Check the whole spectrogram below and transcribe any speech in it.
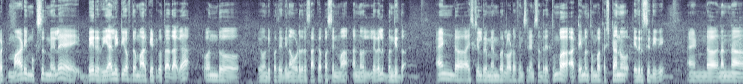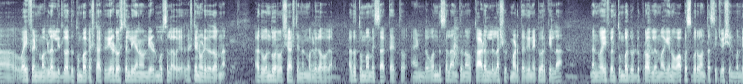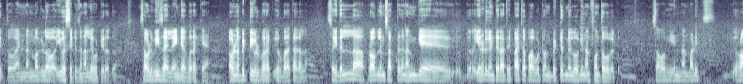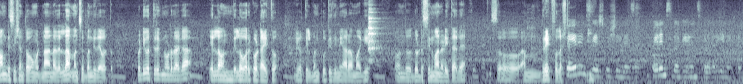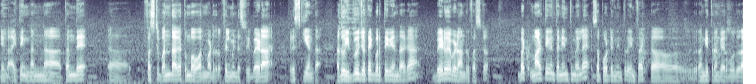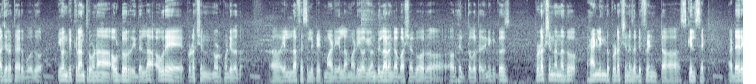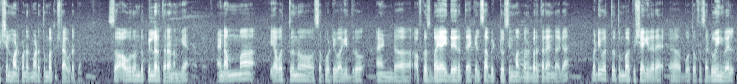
ಬಟ್ ಮಾಡಿ ಮುಗಿಸಿದ ಮೇಲೆ ಬೇರೆ ರಿಯಾಲಿಟಿ ಆಫ್ ದ ಮಾರ್ಕೆಟ್ ಗೊತ್ತಾದಾಗ ಒಂದು ಒಂದು ಇಪ್ಪತ್ತೈದು ದಿನ ಹೊಡೆದ್ರೆ ಸಾಕಪ್ಪ ಸಿನಿಮಾ ಅನ್ನೋ ಲೆವೆಲ್ಗೆ ಬಂದಿದ್ದ. And I still remember lot of incidents ಅಂದರೆ ತುಂಬ, ಆ ಟೈಮಲ್ಲಿ ತುಂಬ ಕಷ್ಟನೂ ಎದುರಿಸಿದ್ದೀವಿ ಆ್ಯಂಡ್ ನನ್ನ ವೈಫ್ ಆ್ಯಂಡ್ ಮಗಳಲ್ಲಿದ್ಲು, ಅದು ತುಂಬ ಕಷ್ಟ ಆಗ್ತದೆ. ಎರಡು ವರ್ಷದಲ್ಲಿ ನಾನು ಒಂದು ಎರಡು ಮೂರು ಸಲ, ಅಷ್ಟೇ ನೋಡಿರೋದು ಅವ್ರನ್ನ. ಅದು ಒಂದೂವರೆ ವರ್ಷ ಅಷ್ಟೇ ನನ್ನ ಮಗಳಿಗೆ ಅವಾಗ. ಅದು ತುಂಬ ಮಿಸ್ ಆಗ್ತಾ ಇತ್ತು. ಆ್ಯಂಡ್ ಒಂದು ಸಲ ಅಂತೂ ನಾವು ಕಾಡಲ್ಲೆಲ್ಲ ಶೂಟ್ ಮಾಡ್ತಾ ಇದ್ವಿ ನೆಟ್ವರ್ಕ್ ಇಲ್ಲ. ನನ್ನ ವೈಫ್ಗಳು ತುಂಬ ದೊಡ್ಡ ಪ್ರಾಬ್ಲಮ್ ಆಗೇನೋ ವಾಪಸ್ ಬರುವಂಥ ಸಿಚುವೇಶನ್ ಬಂದಿತ್ತು. ಆ್ಯಂಡ್ ನನ್ನ ಮಗಳು ಯು ಎಸ್ ಸಿಟಿಸನ್ ಅಲ್ಲೇ ಹುಟ್ಟಿರೋದು. ಸೊ ಅವಳು ವೀಸಾ ಇಲ್ಲ ಇಂಡಿಯಾಗೆ ಬರೋಕ್ಕೆ. ಅವಳನ್ನ ಬಿಟ್ಟು ಇವಳು ಬರೋಕ್ಕೆ ಇವ್ರು ಬರೋಕ್ಕಾಗಲ್ಲ. ಸೊ ಇದೆಲ್ಲ ಪ್ರಾಬ್ಲಮ್ಸ್ ಆಗ್ತದೆ. ನನಗೆ ಎರಡು ಗಂಟೆ ರಾತ್ರಿ ಪ್ಯಾಕಪ್ ಆಗ್ಬಿಟ್ಟು ಒಂದು ಬೆಟ್ಟದ ಮೇಲೆ ಹೋಗಿ ನಾನು ಫೋನ್ ತೊಗೋಬೇಕು. ಸೊ ಅವಾಗ ಏನು ನಾನು ಮಾಡಿದ ರಾಂಗ್ ಡಿಸಿಷನ್ ತೊಗೊಂಬಿಟ್ಟು ನಾನು ಅದೆಲ್ಲ ಮನ್ಸಿಗೆ ಬಂದಿದೆ ಅವತ್ತು. ಬಟ್ ಇವತ್ತು ತಿರುಗಿ ನೋಡಿದಾಗ ಎಲ್ಲ ಒಂದೆಲ್ಲ ವರ್ಕೌಟ್ ಆಯಿತು. ಇವತ್ತು ಇಲ್ಲಿ ಬಂದು ಕೂತಿದ್ದೀನಿ ಆರಾಮಾಗಿ. ಒಂದು ದೊಡ್ಡ ಸಿನಿಮಾ ನಡೀತಾ ಇದೆ. ಸೊ ಐ ಆಮ್ ಗ್ರೇಟ್ಫುಲ್ ಅಷ್ಟೇ ಇಲ್ಲ ಐ ಥಿಂಕ್ ನನ್ನ ತಂದೆ ಫಸ್ಟ್ ಬಂದಾಗ ತುಂಬ ವಾರ್ನ್ ಮಾಡಿದ್ರು ಫಿಲ್ಮ್ ಇಂಡಸ್ಟ್ರಿ ಬೇಡ ರಿಸ್ಕಿ ಅಂತ. ಅದು ಇಬ್ಬರು ಜೊತೆಗೆ ಬರ್ತೀವಿ ಅಂದಾಗ ಬೇಡವೇ ಬೇಡ ಅಂದರು ಫಸ್ಟು ಬಟ್ ಮಾಡ್ತೀವಿ ಅಂತ ನಿಂತ ಮೇಲೆ ಸಪೋರ್ಟಿಗೆ ನಿಂತರು. ಇನ್ಫ್ಯಾಕ್ಟ್ ರಂಗಿತರಂಗ ಇರ್ಬೋದು ರಾಜರಥ ಇರ್ಬೋದು ಈವನ್ ವಿಕ್ರಾಂತ್ ರೋಣ ಔಟ್ಡೋರ್ ಇದೆಲ್ಲ ಅವರೇ ಪ್ರೊಡಕ್ಷನ್ ನೋಡ್ಕೊಂಡಿರೋದು. ಎಲ್ಲ ಫೆಸಿಲಿಟೇಟ್ ಮಾಡಿ ಎಲ್ಲ ಮಾಡಿ. ಇವಾಗ ಇವನ್ ಬಿಲ್ಲಾರಂಗ ಭಾಷೆಗೂ ಅವರು ಅವ್ರ ಹೆಲ್ಪ್ ತೊಗೋತಾ ಇದ್ದೀನಿ ಬಿಕಾಸ್ ಪ್ರೊಡಕ್ಷನ್ ಅನ್ನೋದು handling the production is a different skill set direction ಮಾಡ್ಕೊಂಡು ಅದು ಮಾಡೋದು ತುಂಬ ಕಷ್ಟ ಆಗ್ಬಿಡುತ್ತೆ. ಸೊ ಅವರೊಂದು ಪಿಲ್ಲರ್ ಥರ ನಮಗೆ. ಆ್ಯಂಡ್ ಅಮ್ಮ ಯಾವತ್ತೂ ಸಪೋರ್ಟಿವ್ ಆಗಿದ್ದರು ಆ್ಯಂಡ್ ಅಫ್ಕೋರ್ಸ್ ಭಯ ಇದ್ದೇ ಇರುತ್ತೆ. ಕೆಲಸ ಬಿಟ್ಟು ಸಿನಿಮಾಗೆ ಬಂದು ಬರ್ತಾರೆ ಅಂದಾಗ. ಬಟ್ ಇವತ್ತು ತುಂಬ ಖುಷಿಯಾಗಿದ್ದಾರೆ. Both of us doing well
